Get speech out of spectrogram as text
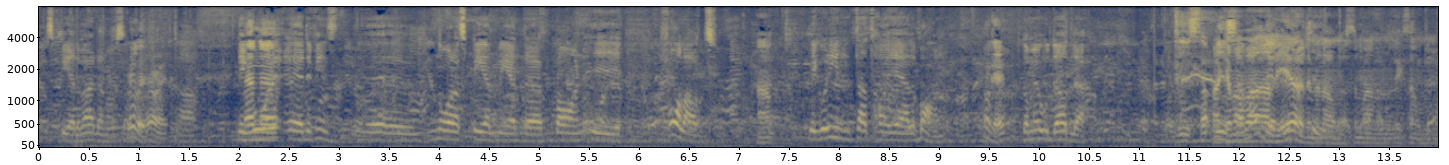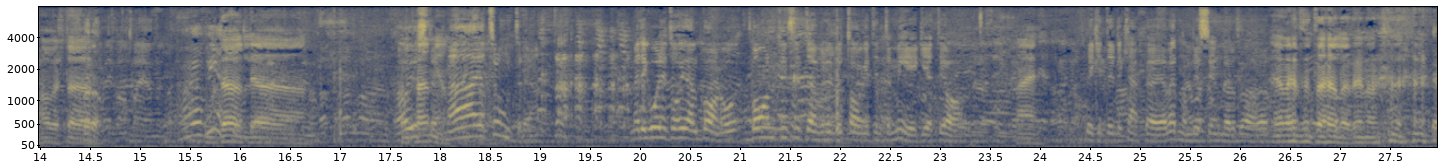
spelvärlden också. Really? All right. Ja. Det, Men, går, eh, det finns eh, några spel med barn i Fallout. Ja. Det går inte att ha ihjäl barn. Okej. De är odödliga. Visa, Man kan man vara allierade nu för med tiden? dem så man liksom har värsta? Ja, dödliga Ja, just det. Nej, jag tror inte det. Men det går inte att ha ihjäl barn. Och barn finns inte överhuvudtaget inte med i GTA. Nej, Vilket det kanske, jag vet inte om det är synd eller bra. jag vet inte heller. Det är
